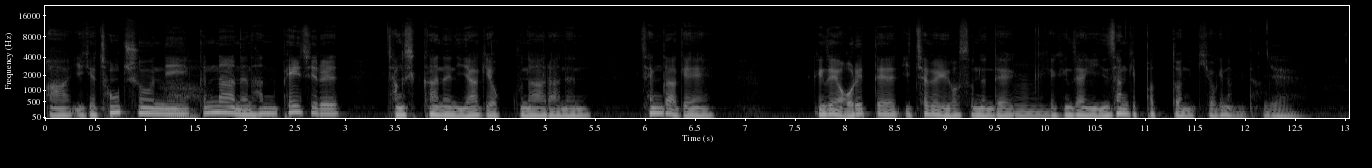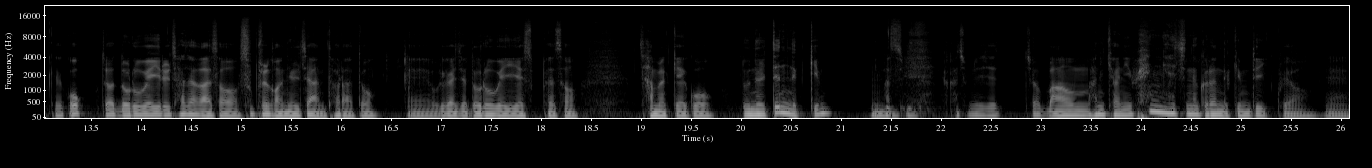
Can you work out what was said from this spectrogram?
아 이게 청춘이 끝나는 한 페이지를 장식하는 이야기였구나라는 생각에 굉장히 어릴 때 이 책을 읽었었는데 음. 그게 굉장히 인상 깊었던 기억이 납니다. 예. 꼭 저 노르웨이를 찾아가서 숲을 거닐지 않더라도 예, 우리가 이제 노르웨이의 숲에서 잠을 깨고 눈을 뜬 느낌? 음, 맞습니다. 약간 좀 이제 저 마음 한 켠이 휑해지는 그런 느낌도 있고요. 예.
